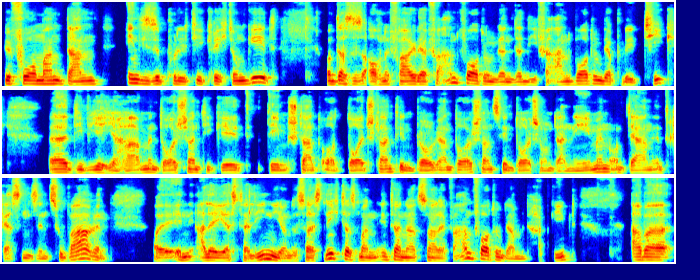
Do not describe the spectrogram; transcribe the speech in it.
bevor man dann in diese Politikrichtung geht. Und das ist auch eine Frage der Verantwortung, denn die Verantwortung der Politik die wir hier haben in Deutschland, die gilt dem Standort Deutschland, den Bürgern Deutschlands, den deutschen Unternehmen und deren Interessen sind zu wahren äh, in allererster Linie. Und das heißt nicht, dass man internationale Verantwortung damit abgibt, aber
